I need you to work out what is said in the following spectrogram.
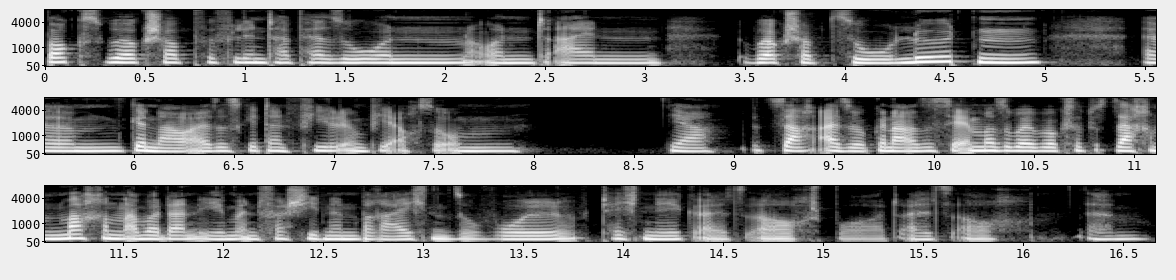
Box-Workshop für Flinterpersonen und einen Workshop zu Löten. Ähm, genau, also es geht dann viel irgendwie auch so um ja, Sach, also genau, es ist ja immer so bei Workshops Sachen machen, aber dann eben in verschiedenen Bereichen, sowohl Technik als auch Sport, als auch ähm,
